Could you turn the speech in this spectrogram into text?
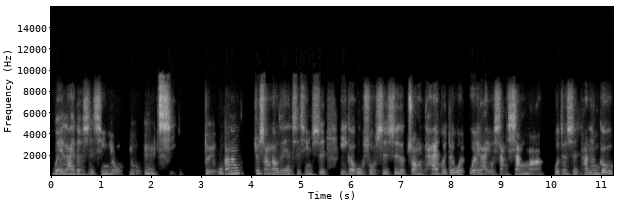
未来的事情有有预期。对，我刚刚就想到这件事情，是一个无所事事的状态，会对未未来有想象吗？或者是他能够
